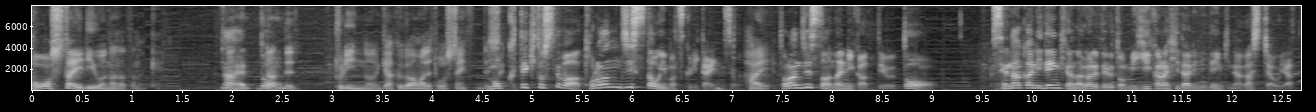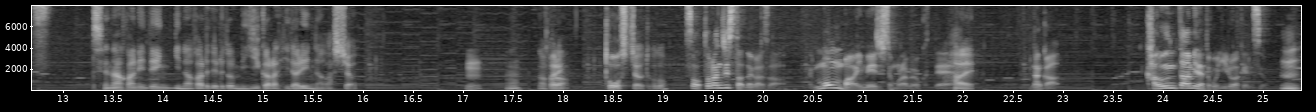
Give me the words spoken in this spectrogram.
通したい理由は何だったんだっけ？なえっとなんでプリンの逆側まで通したいんでしたっけ目的としてはトランジスタを今作りたいんですよ。はい。トランジスタは何かっていうと背中に電気が流れてると右から左に電気流しちゃうやつ。背中に電気流れてると右から左に流しちゃう。うん。ん？だから、はい。通しちゃうってこそうトランジスタだからさ門番イメージしてもらえばよくて、とはい。なんかカウンターみたいなところにいるわけですよ。うん。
